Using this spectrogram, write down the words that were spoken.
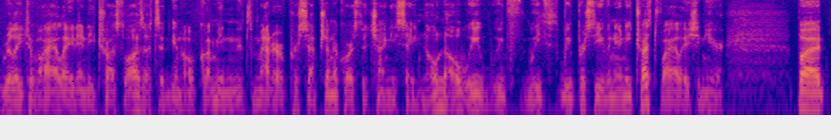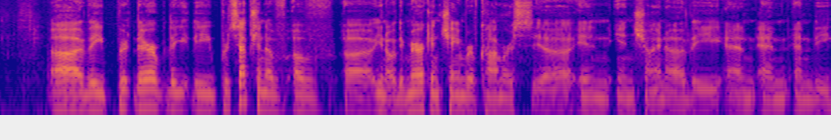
really to violate any trust laws. That's a, you know, I mean, it's a matter of perception. Of course, the Chinese say, no, no, we we we we perceive an antitrust violation here, but. Uh, the, their, the the perception of, of uh, you know the American Chamber of Commerce uh, in in China, the and and and the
